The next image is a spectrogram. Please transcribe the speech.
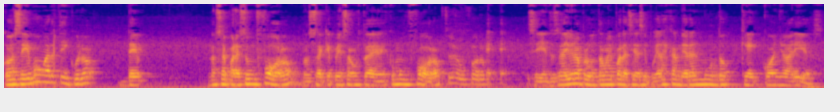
conseguimos un artículo de, no sé, parece un foro, no sé qué piensan ustedes, es como un foro. Sí, un foro. Eh, eh, Sí, entonces hay una pregunta muy parecida, si pudieras cambiar el mundo, ¿qué coño harías?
